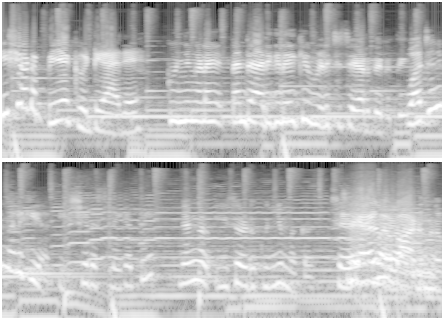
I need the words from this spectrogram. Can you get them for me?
ഈശോയുടെ പ്രിയ കൂട്ടുകാരെ കുഞ്ഞുങ്ങളെ തന്റെ അരികിലേക്ക് വിളിച്ചു ചേർത്തിരുത്തി. വചനം നൽകിയ ഈശോയുടെ സ്നേഹത്തിൽ ഞങ്ങൾ ഈശോയുടെ കുഞ്ഞുമക്കൾ ചേർന്ന് പാടുന്നു.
